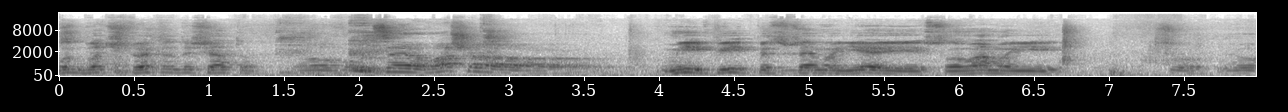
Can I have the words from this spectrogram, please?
От 24 10 Е, Це ваша. Мій підпис, все моє і слова мої. Все, е,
